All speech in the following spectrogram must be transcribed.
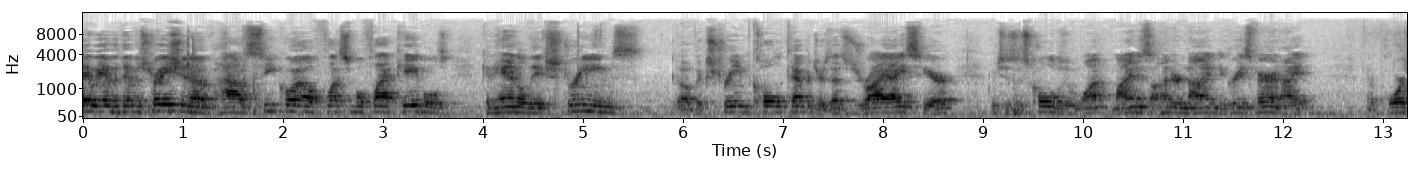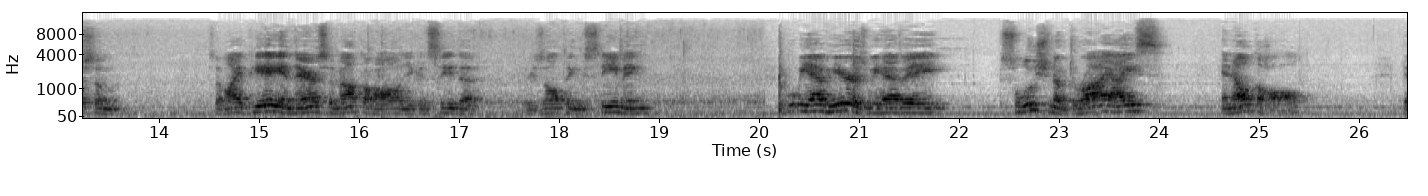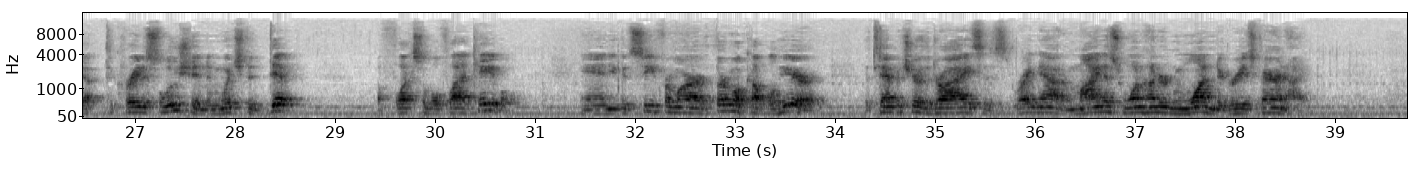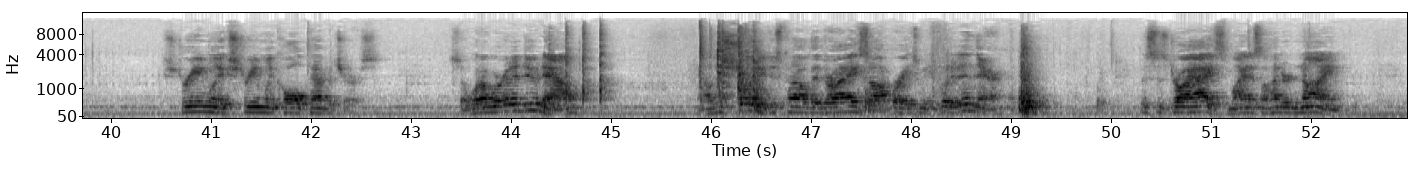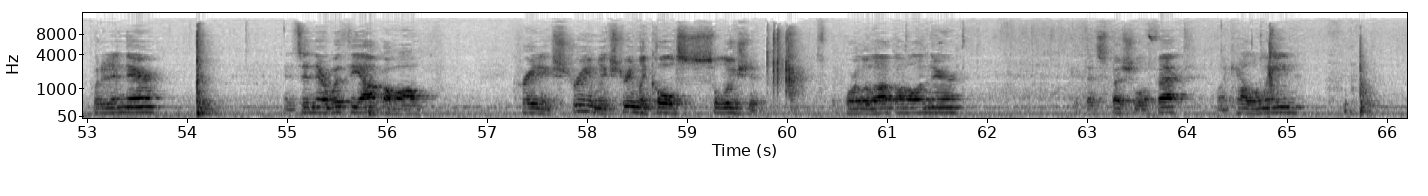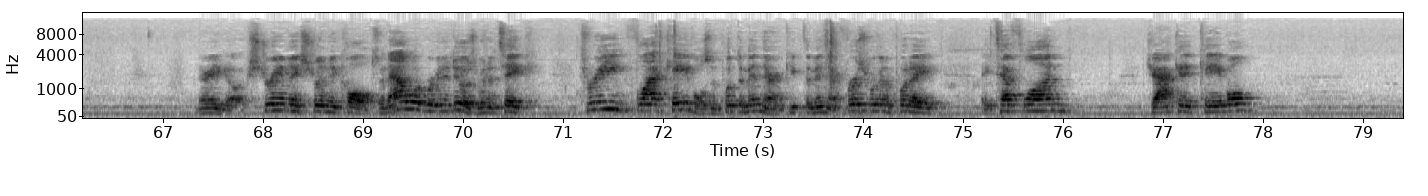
have a demonstration of how Cicoil flexible flat cables can handle the extremes of extreme cold temperatures. That's dry ice here, which is as cold as one, minus 109 degrees Fahrenheit. I'm going to pour some, some IPA in there, some alcohol, and you can see the resulting steaming. What we have here is we have a solution of dry ice and alcohol yeah, to create a solution in which to dip a flexible flat cable. And you can see from our thermocouple here, the temperature of the dry ice is right now at minus 101 degrees Fahrenheit. Extremely, extremely cold temperatures. So what we're going to do now, I'll just show you just how the dry ice operates when you put it in there. This is dry ice, minus 109. Put it in there, and it's in there with the alcohol, creating extremely, extremely cold solution. Pour a little alcohol in there, get that special effect, like Halloween. There you go, extremely, extremely cold. So now what we're going to do is we're going to take three flat cables and put them in there and keep them in there. First we're going to put a, a Teflon jacketed cable,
